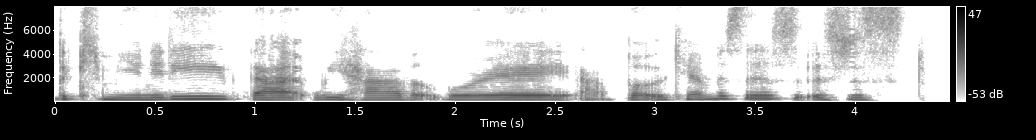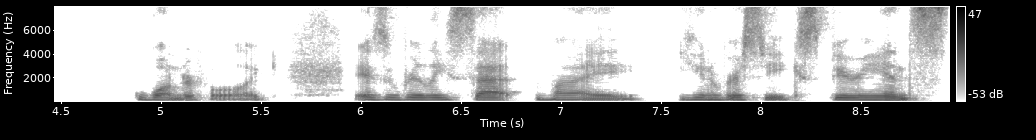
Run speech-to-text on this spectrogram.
the community that we have at Laurier at both campuses is just wonderful. Like it's really set my university experience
